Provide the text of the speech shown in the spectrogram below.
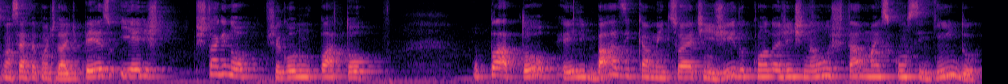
uma certa quantidade de peso e ele estagnou, chegou num platô. O platô, ele basicamente só é atingido quando a gente não está mais conseguindo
